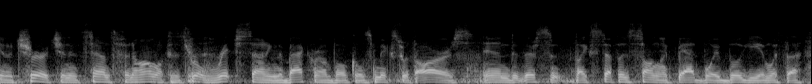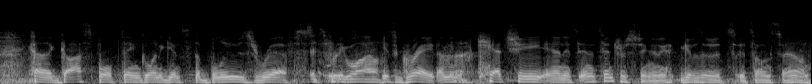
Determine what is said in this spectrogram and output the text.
in a church, and it sounds phenomenal because it's real rich sounding, the background vocals mixed with ours. And there's some, like stuff, there's a song like Bad Boy boogie and with the kind of gospel thing going against the blues riffs. It's pretty wild. It's great. I mean, it's catchy and it's and it's interesting and it gives it its its own sound.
